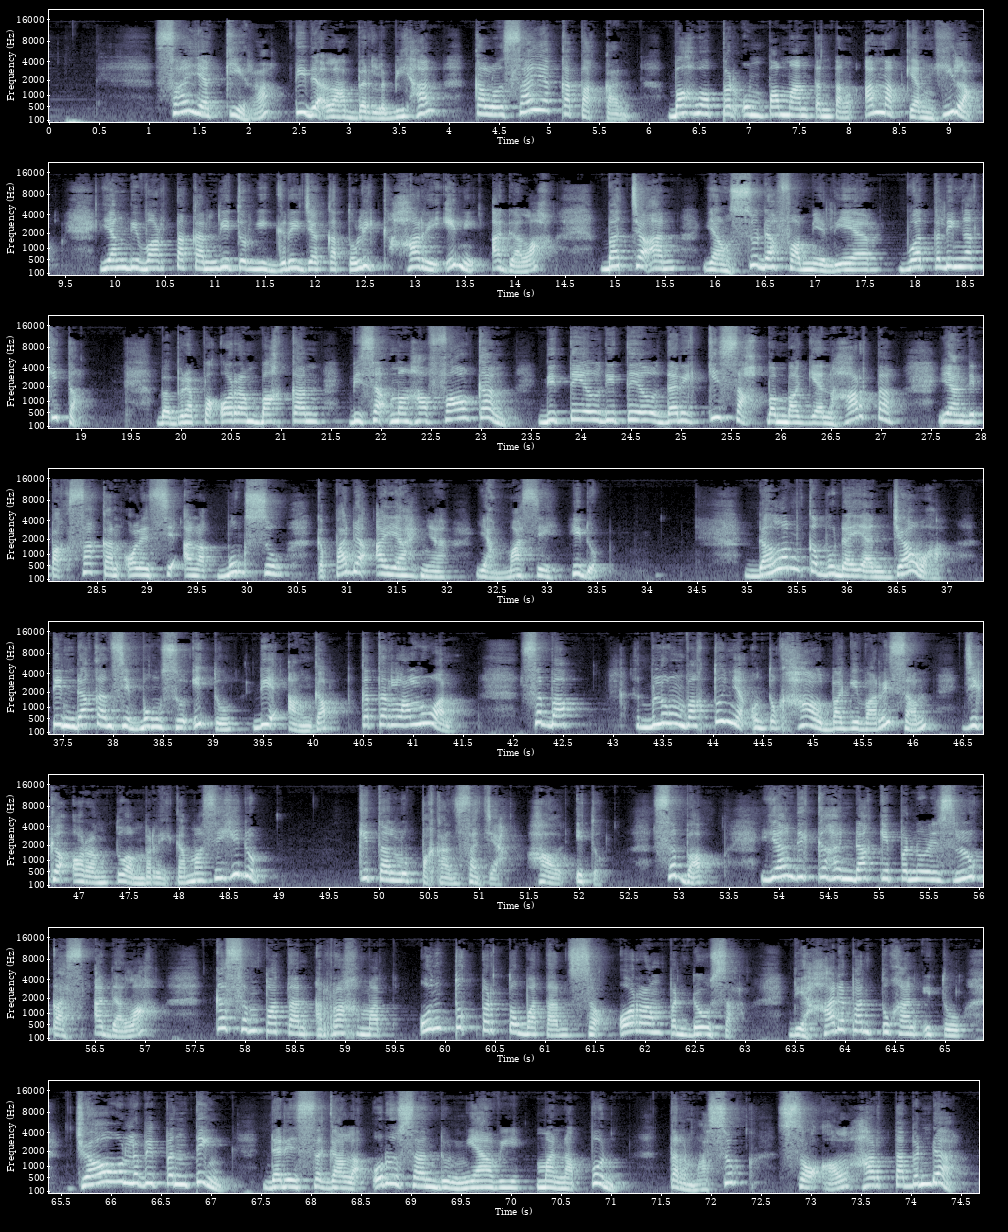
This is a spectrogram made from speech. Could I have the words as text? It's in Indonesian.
Saya kira tidaklah berlebihan kalau saya katakan bahwa perumpamaan tentang anak yang hilang yang diwartakan liturgi gereja Katolik hari ini adalah bacaan yang sudah familiar buat telinga kita. Beberapa orang bahkan bisa menghafalkan detail-detail dari kisah pembagian harta yang dipaksakan oleh si anak bungsu kepada ayahnya yang masih hidup. Dalam kebudayaan Jawa, tindakan si bungsu itu dianggap keterlaluan sebab belum waktunya untuk hal bagi warisan jika orang tua mereka masih hidup. Kita lupakan saja hal itu. Sebab yang dikehendaki penulis Lukas adalah kesempatan rahmat untuk pertobatan seorang pendosa di hadapan Tuhan itu jauh lebih penting dari segala urusan duniawi mana pun, termasuk soal harta benda.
